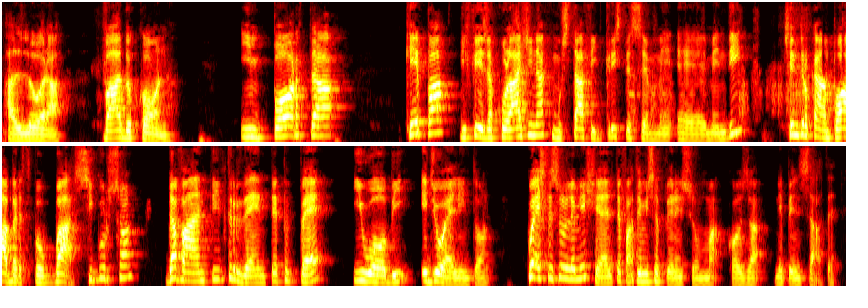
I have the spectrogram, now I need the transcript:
Allora, vado con in porta Kepa, difesa Kolasinac, Mustafi, Christensen, eh, Mendy, centrocampo Havertz, Pogba, Sigurdsson, davanti il tridente Pepe, Iwobi e Joe Ellington. Queste sono le mie scelte, fatemi sapere insomma cosa ne pensate.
